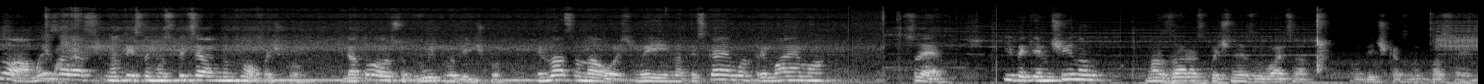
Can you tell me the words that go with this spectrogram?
Ну а ми зараз натиснемо спеціальну кнопочку для того, щоб злити водичку. І в нас вона ось. Ми її натискаємо, тримаємо. Все. І таким чином у нас зараз почне зливатися водичка з басейну.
